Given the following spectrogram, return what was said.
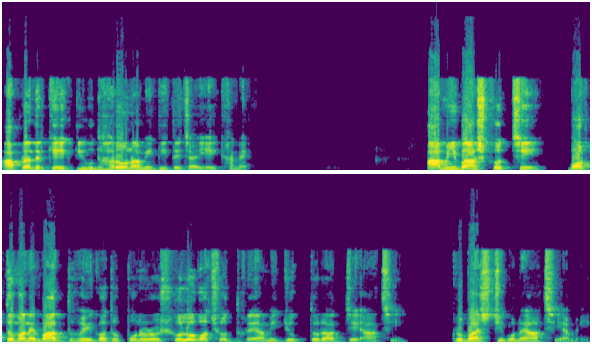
আপনাদেরকে একটি উদাহরণ আমি দিতে চাই এইখানে। আমি বাস করছি, বর্তমানে বাধ্য হয়ে গত পনেরো ষোলো বছর ধরে আমি যুক্তরাজ্যে আছি। প্রবাস জীবনে আছি আমি।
